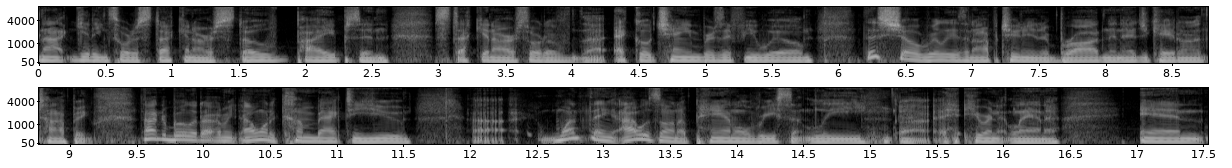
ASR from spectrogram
not getting sort of stuck in our stovepipes and stuck in our sort of uh, echo chambers, if you will. This show really is an opportunity to broaden and educate on a topic. Dr. Bullard, I mean, I want to come back to you. Uh, one thing, I was on a panel recently uh, here in Atlanta and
